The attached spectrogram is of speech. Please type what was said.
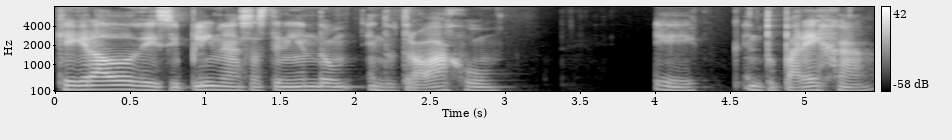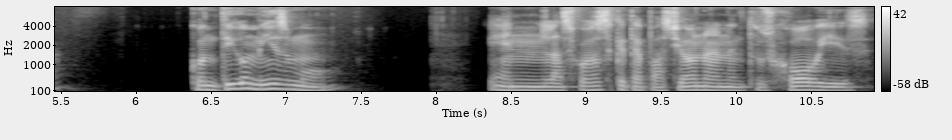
qué grado de disciplina estás teniendo en tu trabajo, eh, en tu pareja, contigo mismo, en las cosas que te apasionan, en tus hobbies,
